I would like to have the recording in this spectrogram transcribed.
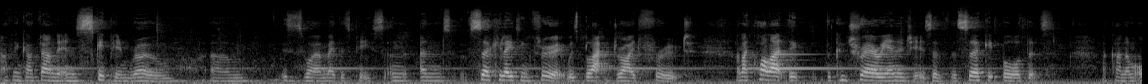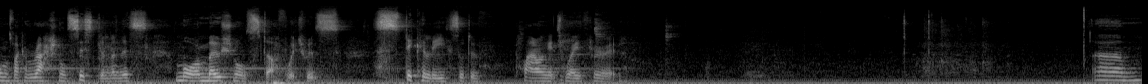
I think I found it in a skip in Rome. Um, this is why I made this piece. And, and circulating through it was black dried fruit. And I quite like the, the contrary energies of the circuit board that's a kind of almost like a rational system and this more emotional stuff which was stickily sort of ploughing its way through it. Um,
